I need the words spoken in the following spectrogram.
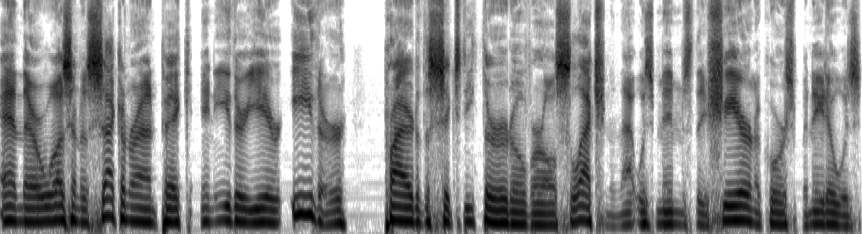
and there wasn't a second round pick in either year either prior to the 63rd overall selection. And that was Mims this year. And of course, Bonitto was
